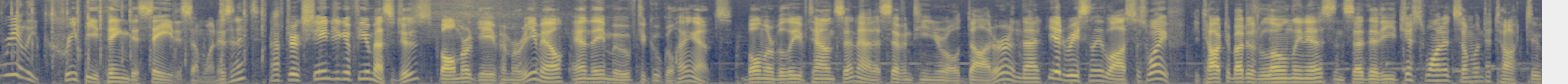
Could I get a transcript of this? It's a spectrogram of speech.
really creepy thing to say to someone, isn't it? After exchanging a few messages, Bulmer gave him her email and they moved to Google Hangouts. Bulmer believed Townsend had a 17 year old daughter and that he had recently lost his wife. He talked about his loneliness and said that he just wanted someone to talk to.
